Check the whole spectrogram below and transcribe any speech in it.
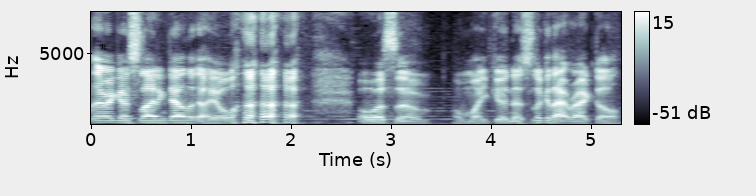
there I go, sliding down the hill. awesome. Oh my goodness, look at that ragdoll.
